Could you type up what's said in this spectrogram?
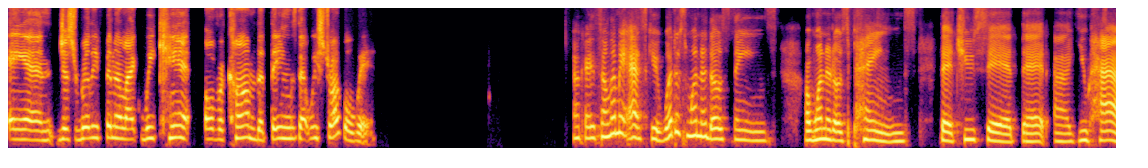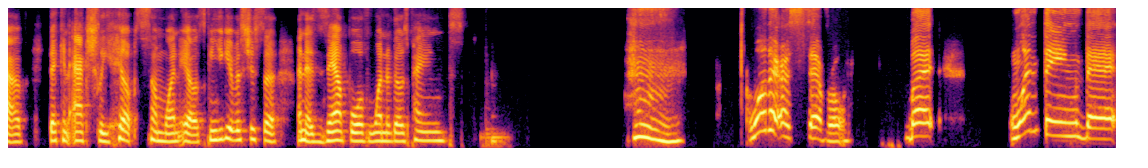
and just really feeling like we can't overcome the things that we struggle with. Okay, so let me ask you, what is one of those things or one of those pains that you said that uh, you have that can actually help someone else? Can you give us just a an example of one of those pains? Hmm. Well, there are several, but one thing that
